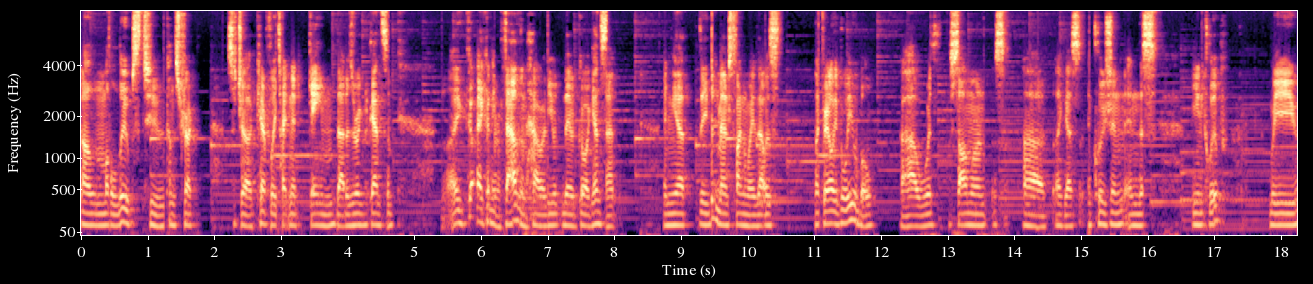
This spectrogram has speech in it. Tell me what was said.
uh, multiple loops to construct such a carefully tight-knit game that is rigged against them. I, I couldn't even fathom how you, they would go against that, and yet they did manage to find a way that was like fairly believable uh, with Solomon's, uh, I guess, inclusion in this unique loop. We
